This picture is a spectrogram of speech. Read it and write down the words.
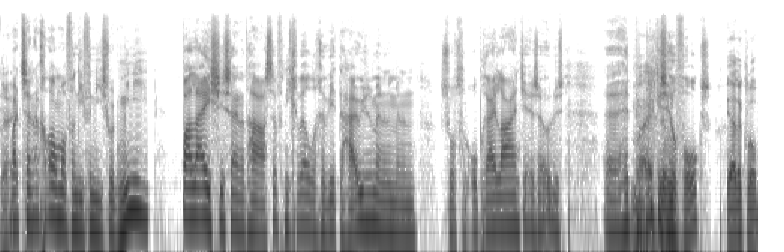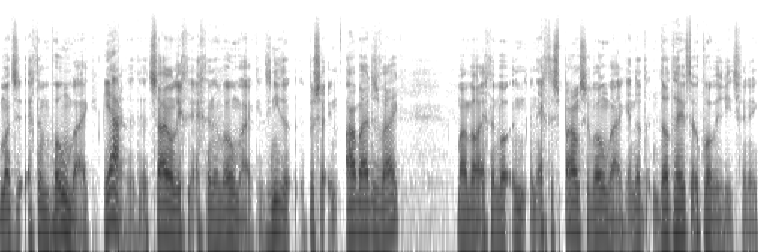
Nee. Maar het zijn eigenlijk allemaal van die, van die soort mini-paleisjes zijn het haast. Hè? Van die geweldige witte huizen met een, met een soort van oprijlaantje en zo. Dus eh, het publiek is een- heel volks. Ja, dat klopt. Maar het is echt een woonwijk. Ja, Het, het stadion ligt echt in een woonwijk. Het is niet een, per se een arbeiderswijk, maar wel echt een, een, een echte Spaanse woonwijk. En dat, dat heeft ook wel weer iets, vind ik.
